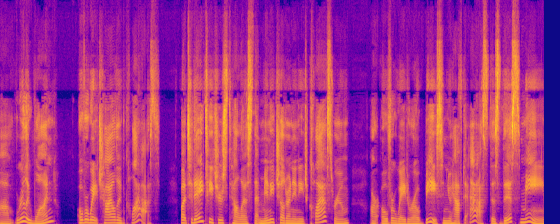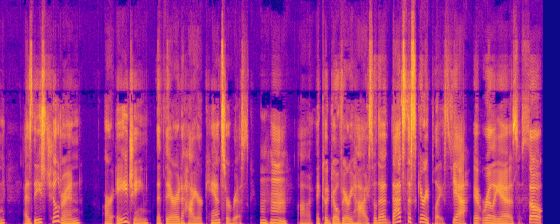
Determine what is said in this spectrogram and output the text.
um, really one overweight child in class. But today teachers tell us that many children in each classroom are overweight or obese. And you have to ask does this mean as these children are aging that they're at a higher cancer risk. Mm-hmm. Uh, it could go very high. So that that's the scary place. Yeah, it really is. So,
